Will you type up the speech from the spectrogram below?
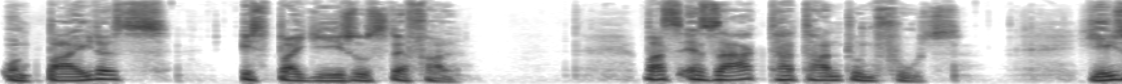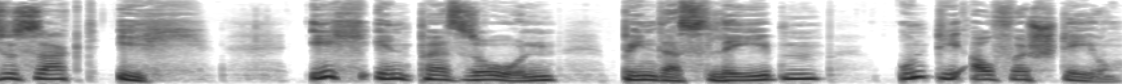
Und beides ist bei Jesus der Fall. Was er sagt, hat Hand und Fuß. Jesus sagt ich. Ich in Person bin das Leben und die Auferstehung.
